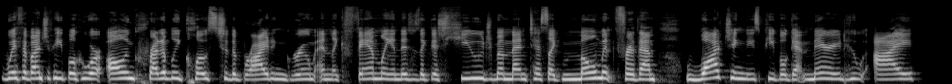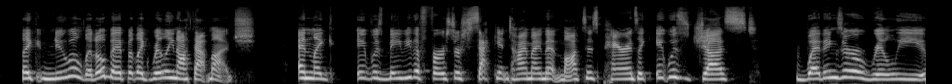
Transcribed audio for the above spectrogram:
with a bunch of people who are all incredibly close to the bride and groom and like family and this is like this huge momentous like moment for them watching these people get married who I like knew a little bit but like really not that much. And like it was maybe the first or second time I met Matz's parents. Like it was just weddings are a really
